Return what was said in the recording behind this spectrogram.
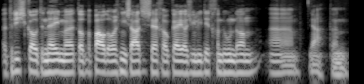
het risico te nemen dat bepaalde organisaties zeggen: Oké, als jullie dit gaan doen, dan, uh, ja, dan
